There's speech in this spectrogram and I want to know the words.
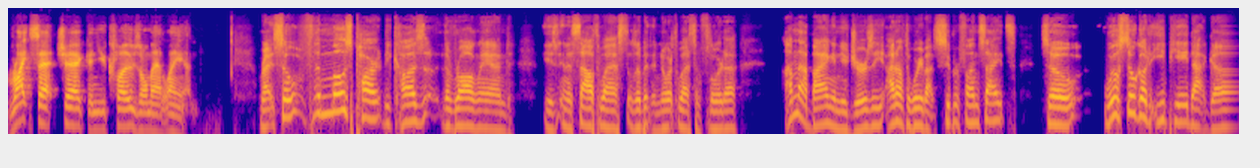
writes that check and you close on that land. Right. So for the most part, because the raw land is in the Southwest, a little bit in the Northwest in Florida. I'm not buying in New Jersey. I don't have to worry about Superfund sites. So we'll still go to EPA.gov,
